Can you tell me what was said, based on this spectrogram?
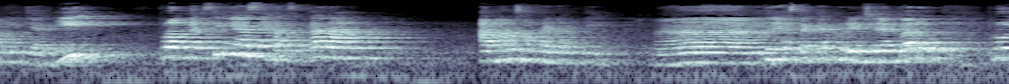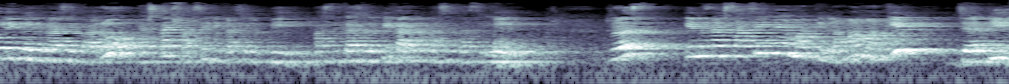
makin jadi, proteksinya sehat sekarang, aman sampai nanti. Nah, itu hashtagnya Prudential yang baru. Ruling generasi baru, hashtag pasti dikasih lebih. Pasti dikasih lebih karena kasih ini. Terus investasinya makin lama makin jadi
